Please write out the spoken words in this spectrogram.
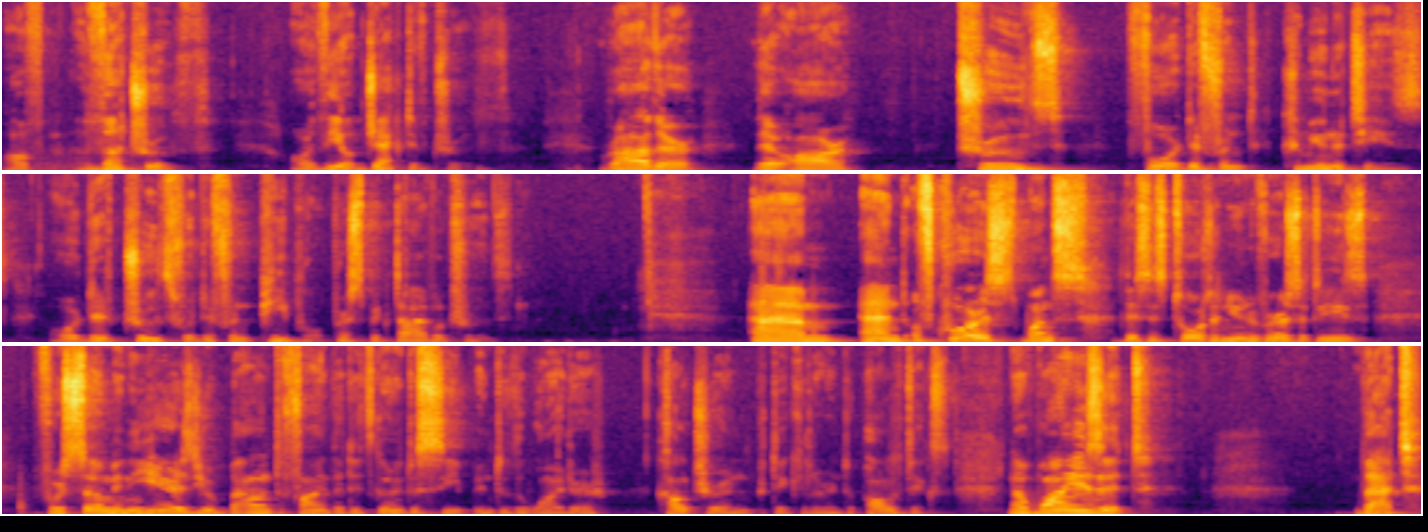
of the truth or the objective truth. Rather, there are truths for different communities or truths for different people, perspectival truths. Um, and of course, once this is taught in universities for so many years, you're bound to find that it's going to seep into the wider culture, in particular into politics. Now, why is it that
